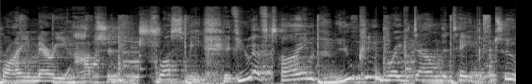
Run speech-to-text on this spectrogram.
primary option. Trust me, if you have time, you can break down the tape too.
